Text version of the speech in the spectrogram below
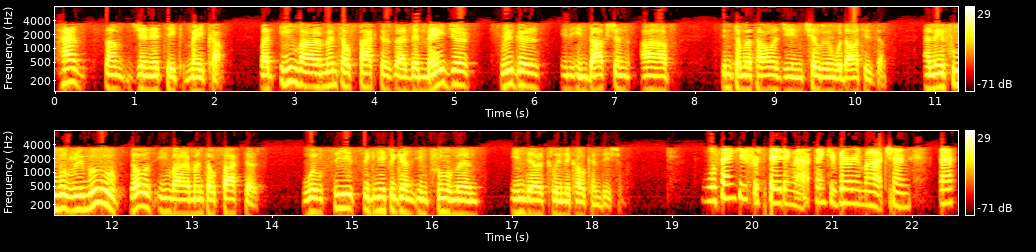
has some genetic makeup, but environmental factors are the major triggers in induction of symptomatology in children with autism. And if we will remove those environmental factors, we'll see significant improvement in their clinical condition. Well, thank you for stating that. Thank you very much. And that's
